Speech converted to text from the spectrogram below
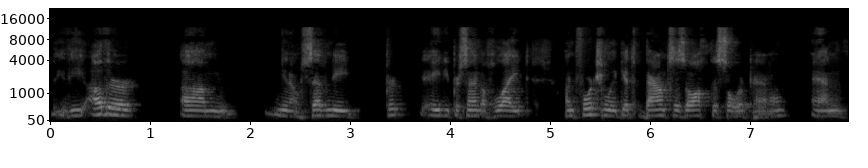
The, the other, um, you know, 70, 80% of light unfortunately gets bounces off the solar panel and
